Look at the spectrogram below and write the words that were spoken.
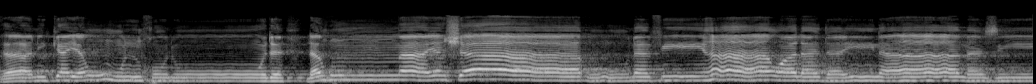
ذلك يوم الخلود. لهم ما يشاءون فيها ولدينا مزيد.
